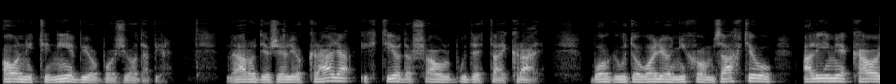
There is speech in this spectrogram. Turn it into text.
a on niti nije bio Boži odabir. Narod je želio kralja i htio da Šaul bude taj kralj. Bog je udovoljio njihovom zahtjevu, ali im je kao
